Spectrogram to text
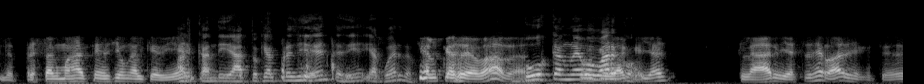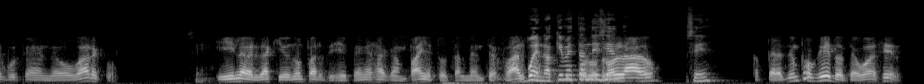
Le prestan más atención al que viene. Al candidato que al presidente, sí, de acuerdo. Que al que se va. Buscan nuevo barco. claro, y este se va, ustedes buscan el nuevo barco. Sí. Y la verdad que yo no participé en esa campaña, es totalmente falso. Bueno, aquí me están diciendo... Por otro lado, sí. espérate un poquito, te voy a decir.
